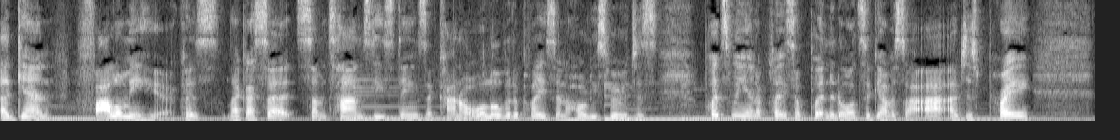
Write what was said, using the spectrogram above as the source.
again, follow me here cuz like I said, sometimes these things are kind of all over the place and the Holy Spirit just puts me in a place of putting it all together. So I, I just pray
